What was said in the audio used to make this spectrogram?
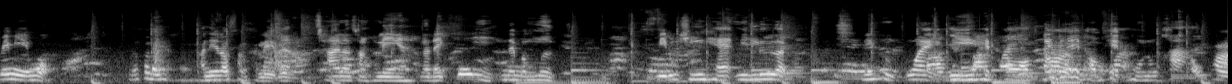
ไม่มีหมวกแล้วก็มีอันนี้เราสั่งทะเลด้วยนะใช่เราสั่งทะเลไงเราได้กุ้งได้ปลาหมึก มีลูกชิ้นแคะมีเลือด มีหูกล้วยมีเห็ดหอมเอ้ยไม่ใช่เห็ดหอมเห็ดหูหนูขาวค่ะ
